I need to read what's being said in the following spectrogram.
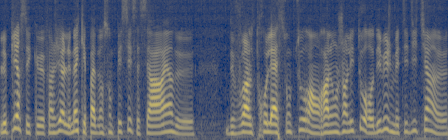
Le pire, c'est que, enfin, je veux dire, le mec est pas dans son PC, ça sert à rien de, de voir le troller à son tour en rallongeant les tours. Au début, je m'étais dit, tiens, euh,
